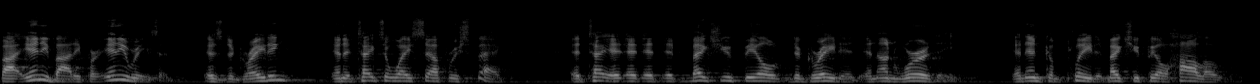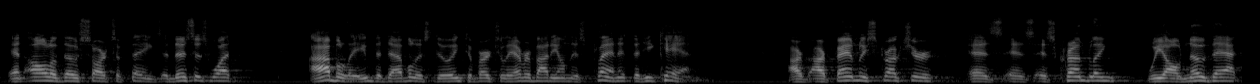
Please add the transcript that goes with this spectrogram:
by anybody for any reason is degrading and it takes away self respect. It, ta- it, it, it makes you feel degraded and unworthy and incomplete. It makes you feel hollow and all of those sorts of things. And this is what I believe the devil is doing to virtually everybody on this planet that he can. Our, our family structure is, is, is crumbling. We all know that.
